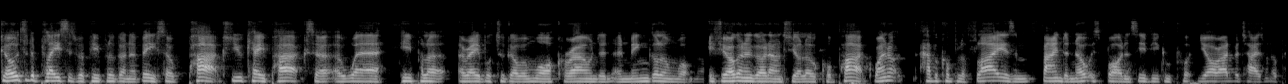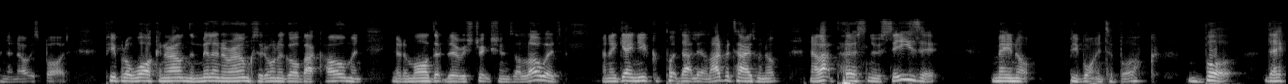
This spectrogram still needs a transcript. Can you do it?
go to the places where people are going to be. So parks, UK parks are, are where people are, are able to go and walk around and, and mingle and whatnot. If you're going to go down to your local park, why not have a couple of flyers and find a notice board and see if you can put your advertisement up in the notice board? People are walking around, they're milling around because they don't want to go back home. And, you know, the more that the restrictions are lowered, and again, you could put that little advertisement up. Now, that person who sees it may not be wanting to book, but they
